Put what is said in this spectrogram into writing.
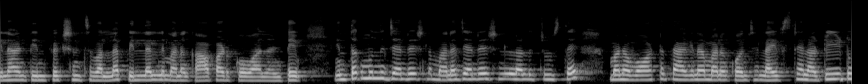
ఇలాంటి ఇన్ఫెక్షన్స్ వల్ల పిల్లల్ని మనం కాపాడుకోవాలంటే ఇంతకుముందు జనరేషన్ మన జనరేషన్లలో చూస్తే మన వాటర్ తాగినా మనం కొంచెం లైఫ్ స్టైల్ అటు ఇటు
